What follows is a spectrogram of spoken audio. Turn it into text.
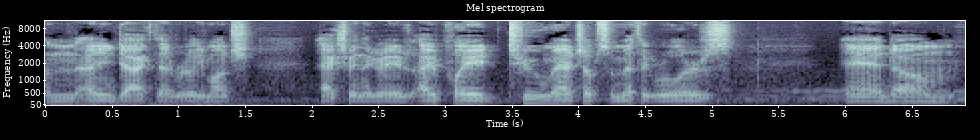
and any deck that really much activate in the graves. I played two matchups of Mythic Rulers, and um,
